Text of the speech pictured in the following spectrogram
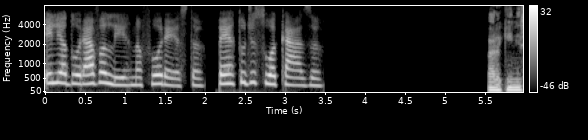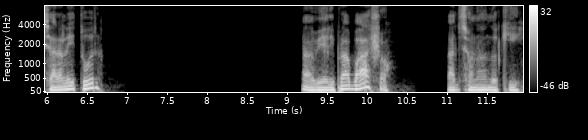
Ele adorava ler na floresta, perto de sua casa. Para aqui iniciar a leitura. Já veio ali para baixo, ó. Tá adicionando aqui.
